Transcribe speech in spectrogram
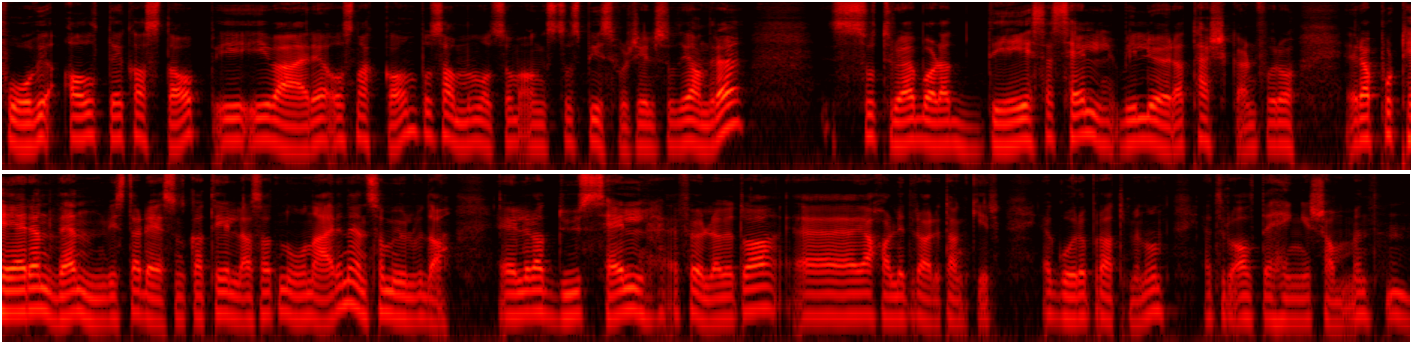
Får vi alt det kasta opp i, i været og snakka om, på samme måte som angst og spiseforstyrrelse og de andre, så tror jeg bare at det i seg selv vil gjøre at terskelen for å rapportere en venn, hvis det er det som skal til, altså at noen er en ensom ulv, da, eller at du selv føler vet du hva, eh, jeg har litt rare tanker, jeg går og prater med noen, jeg tror alt det henger sammen. Mm.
